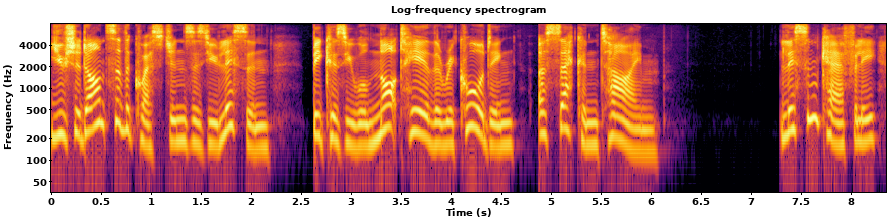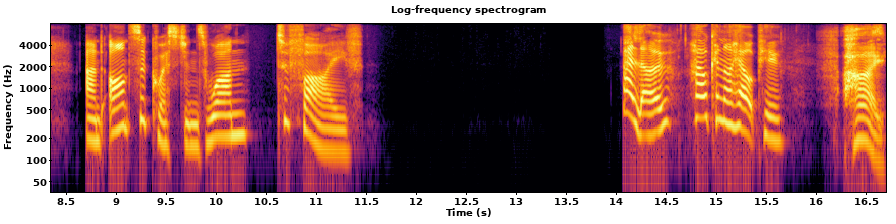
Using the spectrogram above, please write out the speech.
You should answer the questions as you listen because you will not hear the recording a second time. Listen carefully and answer questions 1 to 5. Hello, how can I help you? Hi,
